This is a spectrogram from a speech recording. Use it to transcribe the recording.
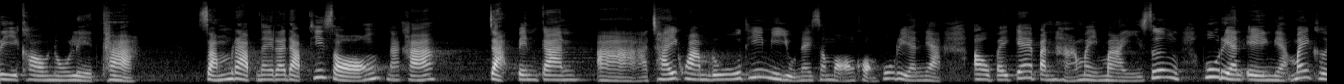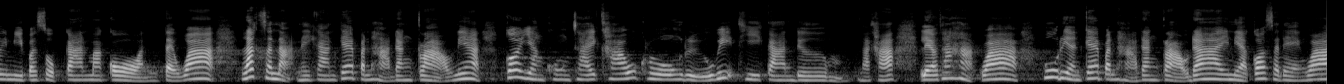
recall knowledge ค่ะสำหรับในระดับที่ 2 นะคะ จะเป็นการใช้ความรู้ที่มีอยู่ในสมองของผู้เรียนเนี่ยเอาไปแก้ปัญหาใหม่ ๆ ซึ่งผู้เรียนเองเนี่ยไม่เคยมีประสบการณ์มาก่อน แต่ว่าลักษณะในการแก้ปัญหาดังกล่าวเนี่ยก็ยังคงใช้เค้าโครงหรือวิธีการเดิมนะคะ แล้วถ้าหากว่าผู้เรียนแก้ปัญหาดังกล่าวได้เนี่ยก็แสดงว่า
